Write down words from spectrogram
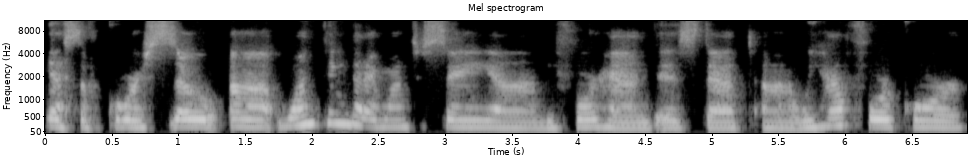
Yes, of course. So uh, one thing that I want to say uh, beforehand is that uh, we have four core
